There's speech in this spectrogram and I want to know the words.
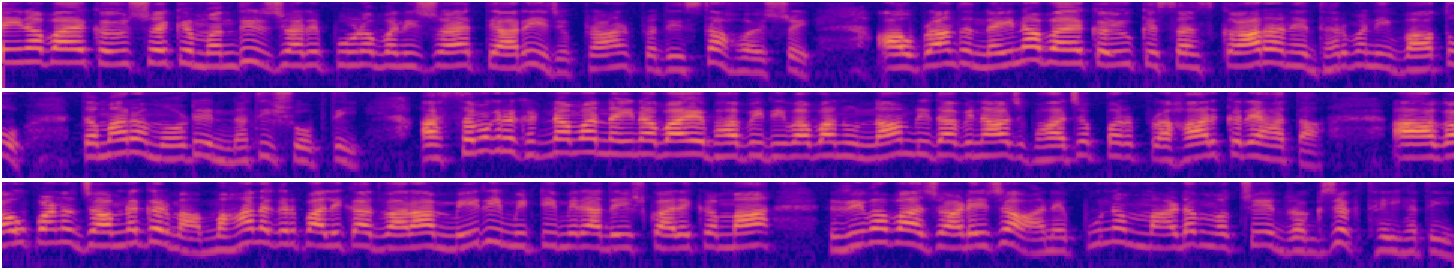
નૈનાબાએ કહ્યું છે કે મંદિર જ્યારે પૂર્ણ બની જાય ત્યારે જ પ્રાણ પ્રતિષ્ઠા હોય છે. આ ઉપરાંત નૈનાબાએ કહ્યું કે સંસ્કાર અને ધર્મની વાતો તમારા મોઢે નથી શોભતી. આ સમગ્ર ઘટનામાં નૈનાબાએ ભાભી રીવાબાનું નામ લીધા વિના જ ભાજપ પર પ્રહાર કર્યા હતા. આ અગાઉ પણ જામનગરમાં મહાનગરપાલિકા દ્વારા મેરી મિટ્ટી મેરા દેશ કાર્યક્રમમાં રીવાબા જાડેજા અને પૂનમ માડમ વચ્ચે રકઝક થઈ હતી.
